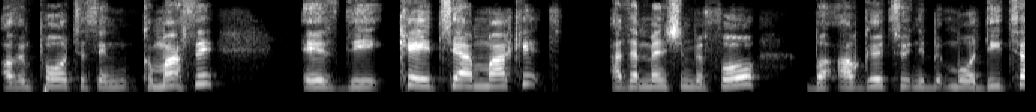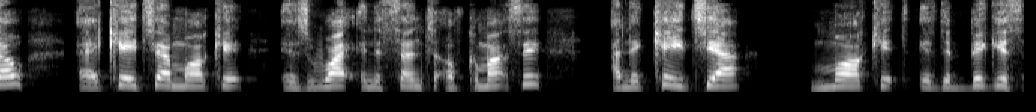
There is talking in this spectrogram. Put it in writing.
of importance in Kumasi is the Kejetia market. As I mentioned before, but I'll go to it in a bit more detail. Uh, market is right in the center of Kumasi, and the Kejetia market is the biggest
